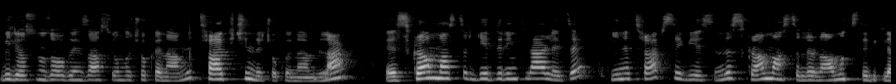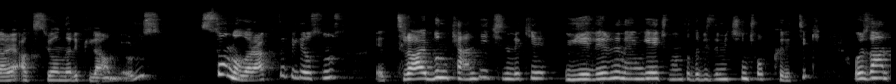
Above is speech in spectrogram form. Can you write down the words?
biliyorsunuz organizasyonda çok önemli. Tribe için de çok önemliler. E, Scrum Master gathering'lerle de yine tribe seviyesinde Scrum Master'ların almak istedikleri aksiyonları planlıyoruz. Son olarak da biliyorsunuz e, Tribe'ın kendi içindeki üyelerinin engagement'ı da bizim için çok kritik. O yüzden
